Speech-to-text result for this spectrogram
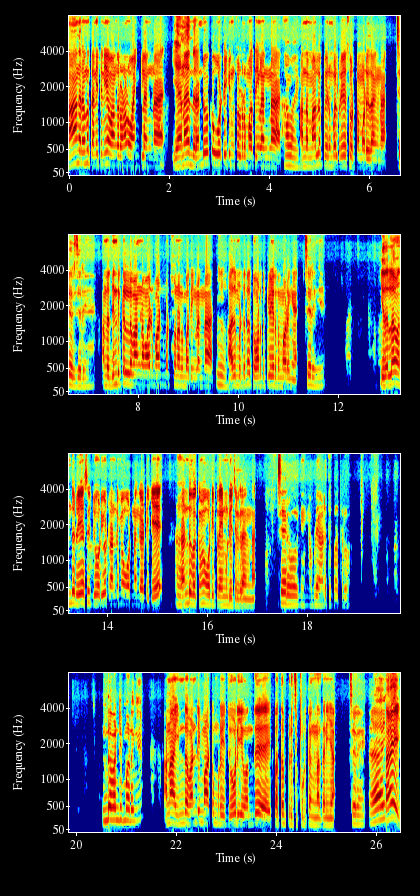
வாங்குறவங்க தனித்தனியா வாங்குறவனாலும் வாங்கிக்கலாங்கண்ணா. ஏன்னா இந்த ரெண்டு பக்கம் ஓட்டிக்கணும்னு சொல்ற பாத்தீங்களாங்கண்ணா அந்த மாடுல பெரும்பாலும் ரேஸ் ஓட்டின மாடு தாங்கண்ணா சரி சரிங்க. அந்த திண்டுக்கல்ல வாங்கின மாடு மாடு மட்டும் சொன்னாலும் பாத்தீங்களாங்கண்ணா. அது மட்டும் தான் தோட்டத்துக்குள்ளே இருந்த மாடுங்க. சரிங்க. இதெல்லாம் வந்து ரேஸ் ஜோடியோட் ரெண்டுமே ஓட்டினங்காட்டிக்கு. ரெண்டு பக்கமே ஓட்டி ட்ரெயின் பண்ணி வச்சிருக்காங்கண்ணா சரி ஓகேங்க. அப்படியே அடுத்து பாத்திரலாம் இந்த வண்டி மாடுங்க? ஆனா இந்த வண்டி மாட்டுமுடைய ஜோடியை வந்து இப்பதான் பிரிச்சு கொடுத்தாங்கண்ணா தனியா. சரிங்க ஏய்,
